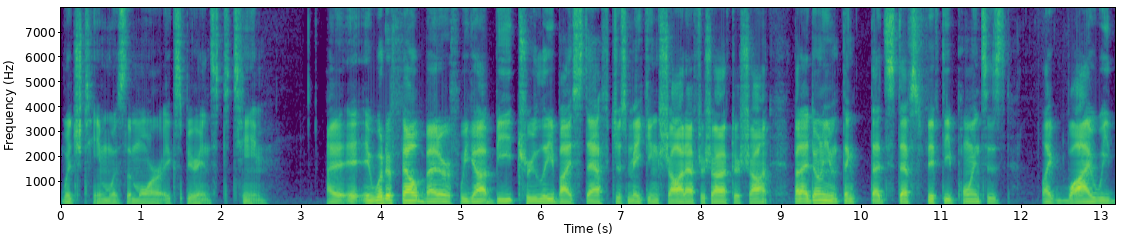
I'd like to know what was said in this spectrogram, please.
which team was the more experienced team. I, it, it would have felt better if we got beat truly by Steph just making shot after shot after shot, but I don't even think that Steph's 50 points is like why we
